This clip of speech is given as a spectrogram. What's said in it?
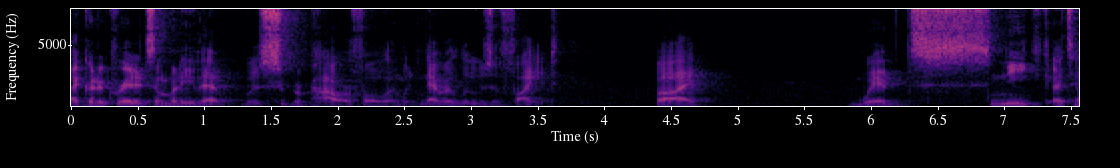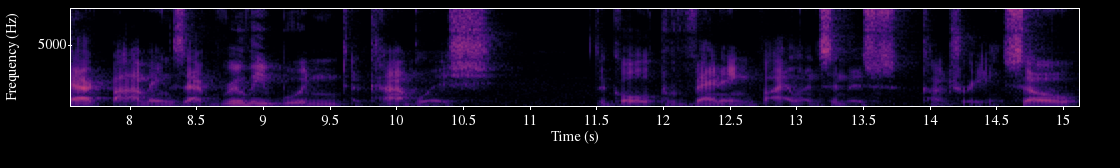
I could have created somebody that was super powerful and would never lose a fight. But with sneak attack bombings, that really wouldn't accomplish the goal of preventing violence in this country. So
